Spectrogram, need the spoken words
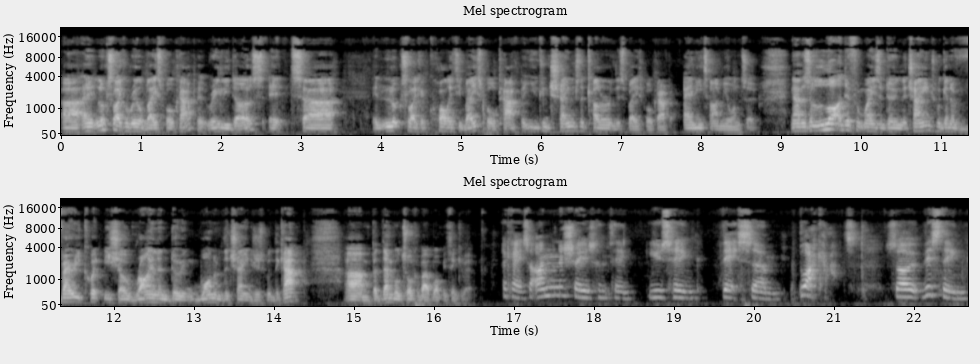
Uh, and it looks like a real baseball cap. It really does. It uh, it looks like a quality baseball cap, but you can change the color of this baseball cap anytime you want to. Now, there's a lot of different ways of doing the change. We're going to very quickly show Ryland doing one of the changes with the cap, um, but then we'll talk about what we think of it. Okay, so I'm going to show you something using this um, black hat. So this thing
